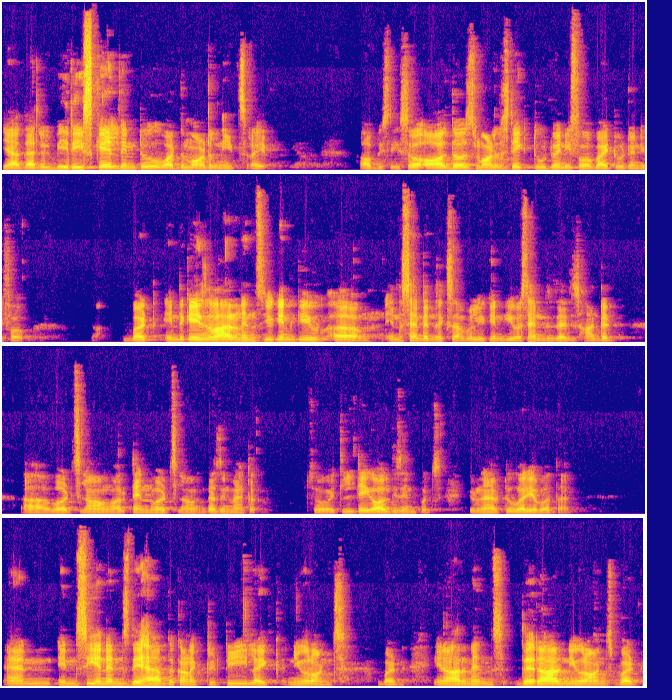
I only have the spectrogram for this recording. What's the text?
Yeah, that will be rescaled into what the model needs, right? obviously. So all those models take 224 by 224. But in the case of RNNs, you can give, um, in the sentence example, you can give a sentence that is 100 uh, words long or 10 words long, doesn't matter. So it will take all these inputs. You don't have to worry about that. And in CNNs, they have the connectivity like neurons. But in RNNs, there are neurons, but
